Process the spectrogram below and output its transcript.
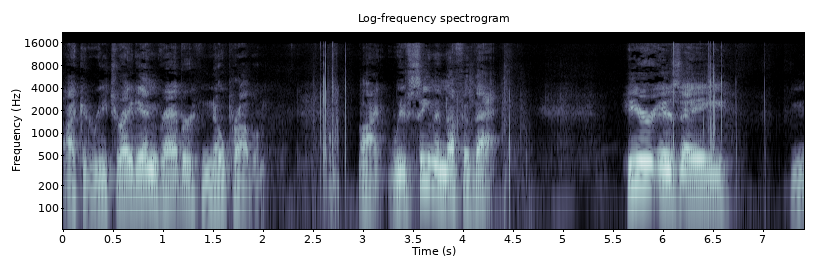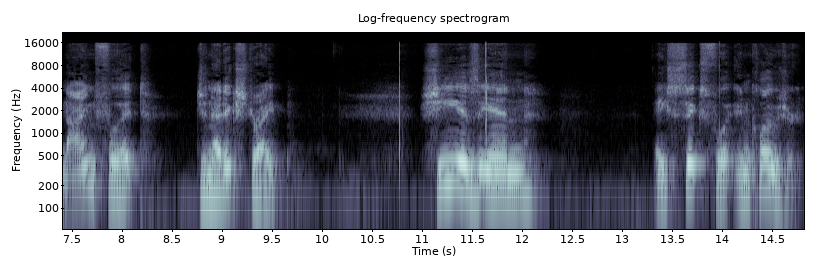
I could reach right in, grab her, no problem. All right, we've seen enough of that. Here is a nine foot genetic stripe. She is in a six foot enclosure.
